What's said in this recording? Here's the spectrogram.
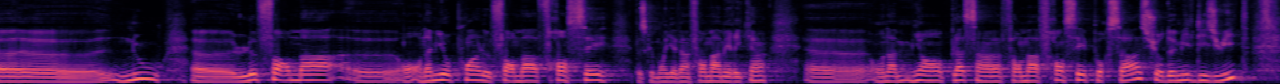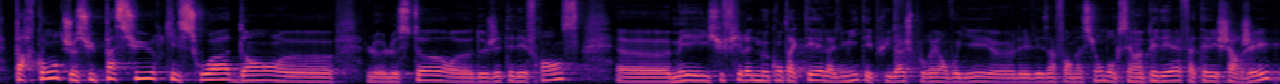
euh, euh, le format, euh, on a mis au point le format français, parce que bon, il y avait un format américain. on a mis en place un format français pour ça sur 2018. Par contre, je suis pas sûr qu'il soit dans le, store de GTD France, mais il suffirait de me contacter à la limite, et puis là, je pourrais envoyer les informations. Donc, c'est un PDF à télécharger.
